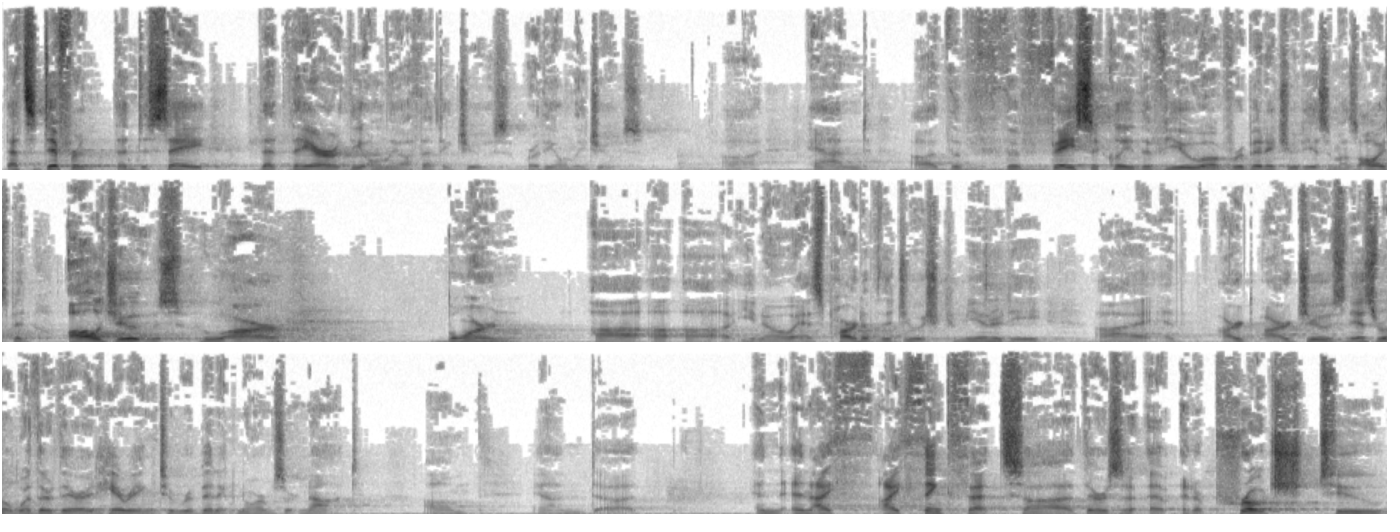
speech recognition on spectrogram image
That's different than to say that they are the only authentic Jews or the only Jews. Uh, and uh, the, the, basically, the view of rabbinic Judaism has always been all Jews who are born, uh, uh, uh you know, as part of the Jewish community uh, are, are Jews in Israel, whether they're adhering to rabbinic norms or not. Um, and, uh, and, and I, th- I think that there's a, a, an approach to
